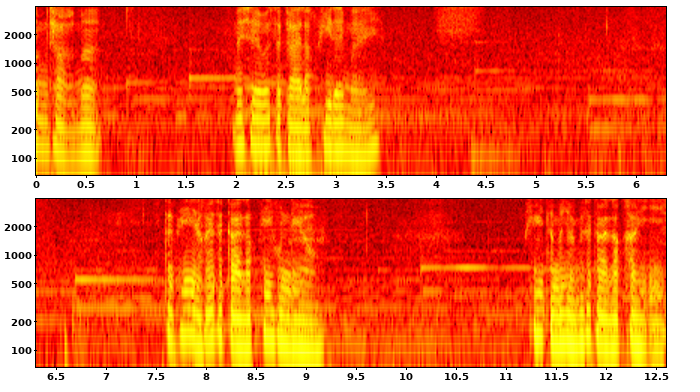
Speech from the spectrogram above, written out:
คำถามอะไม่ใช่ว่าสกายรักพี่ได้ไหม แต่พี่อยากให้สกายรักพี่คนเดียว พี่จะไม่ยอมให้สกายรักใครอีก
